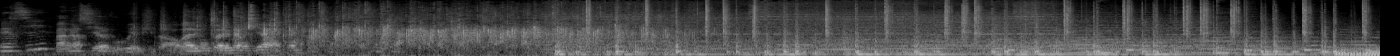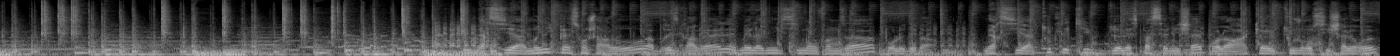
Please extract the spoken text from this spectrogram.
Merci. Bah, merci à vous, et puis bah, on, va aller, on peut aller bière ensemble. Merci à Monique Pinson-Charlot, à Brice Gravel et Mélanie Simon-Fanza pour le débat. Merci à toute l'équipe de l'Espace Saint-Michel pour leur accueil toujours aussi chaleureux.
